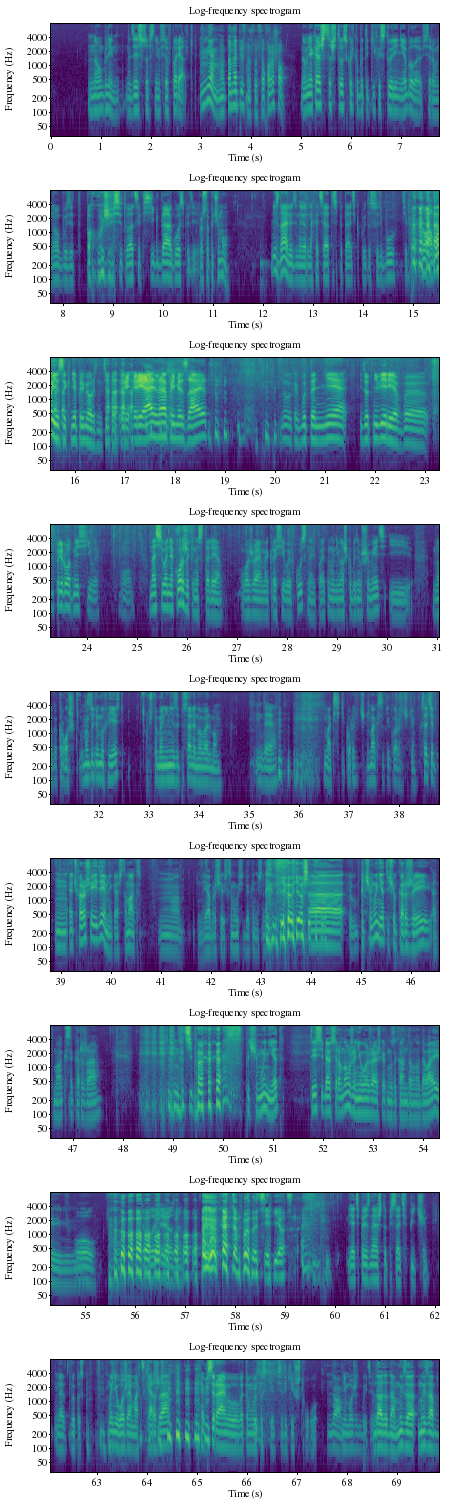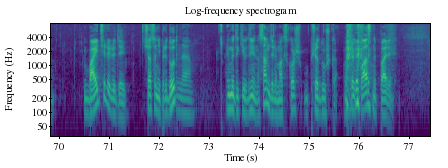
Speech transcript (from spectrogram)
Ну, блин, надеюсь, что с ним все в порядке. Не, ну там написано, что все хорошо. Но мне кажется, что сколько бы таких историй не было, все равно будет похожая ситуация всегда, господи. Просто почему? Не знаю, люди, наверное, хотят испытать какую-то судьбу. Типа, ну, а мой язык не примерзнет. Типа, ре- реально примерзает. Ну, как будто не идет неверие в э, природные силы. О. У нас сегодня коржики на столе, уважаемые, красивые, вкусные, поэтому немножко будем шуметь и много крошек. Мы будем их есть, чтобы они не записали новый альбом. Да. Максики коржички. Максики коржечки. Кстати, это очень хорошая идея, мне кажется, Макс. Я обращаюсь к самому себе, конечно. А, Почему нет еще коржей от Макса Коржа? Ну, типа, почему нет? Ты себя все равно уже не уважаешь как музыкант давно. Давай. Оу. Это было серьезно. Это было серьезно. Я теперь знаю, что писать в питче на этот выпуск. Мы не уважаем Макса Коржа и обсираем его в этом выпуске. Все такие, что? Да. Не может быть. это». Да-да-да, мы за, мы за байтили людей. Сейчас они придут, Да. и мы такие, блин, на самом деле Макс Корж вообще душка. Вообще классный парень.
